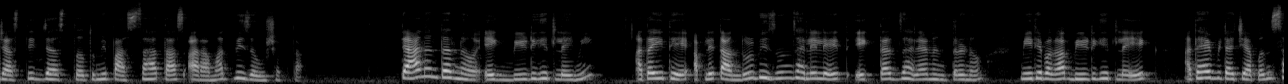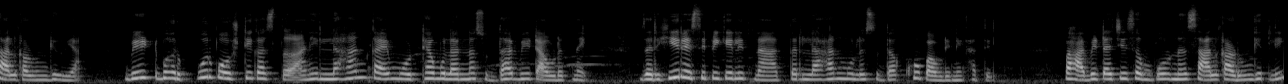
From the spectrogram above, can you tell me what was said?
जास्तीत जास्त तुम्ही 5-6 तास आरामात भिजवू शकता. त्यानंतरनं एक बीट आहे मी. आता इथे आपले तांदूळ भिजून झालेले आहेत. एक तास झाल्यानंतरनं मी इथे बघा बीट घेतलं एक. आता ह्या बीटाची आपण साल काढून घेऊया. बीट भरपूर पौष्टिक असतं आणि लहान काय मोठ्या मुलांनासुद्धा बीट आवडत नाही. जर ही रेसिपी केलीत ना, तर लहान मुलंसुद्धा खूप आवडीने खातील. पहा, बीटाची संपूर्ण साल काढून घेतली.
